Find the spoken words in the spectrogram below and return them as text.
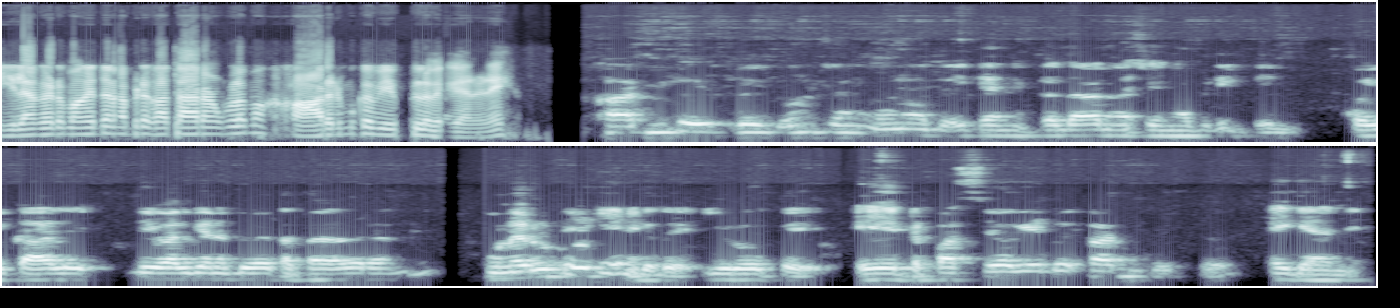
ඊළඟට මහිත අපට කතාරනලම කාර්මික විප්ලව ගැනේ කාර්මික මොනද එකන ප්‍රධාන වශයෙන් අපිට කොයි කාලේ දේවල් ගැන දුව කතා කරන්නේ? පුනරුටය කියන එකද යුරෝපයේ? ඒට පස්සේ වගේද කාර්මික ඒ කියන්නේ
